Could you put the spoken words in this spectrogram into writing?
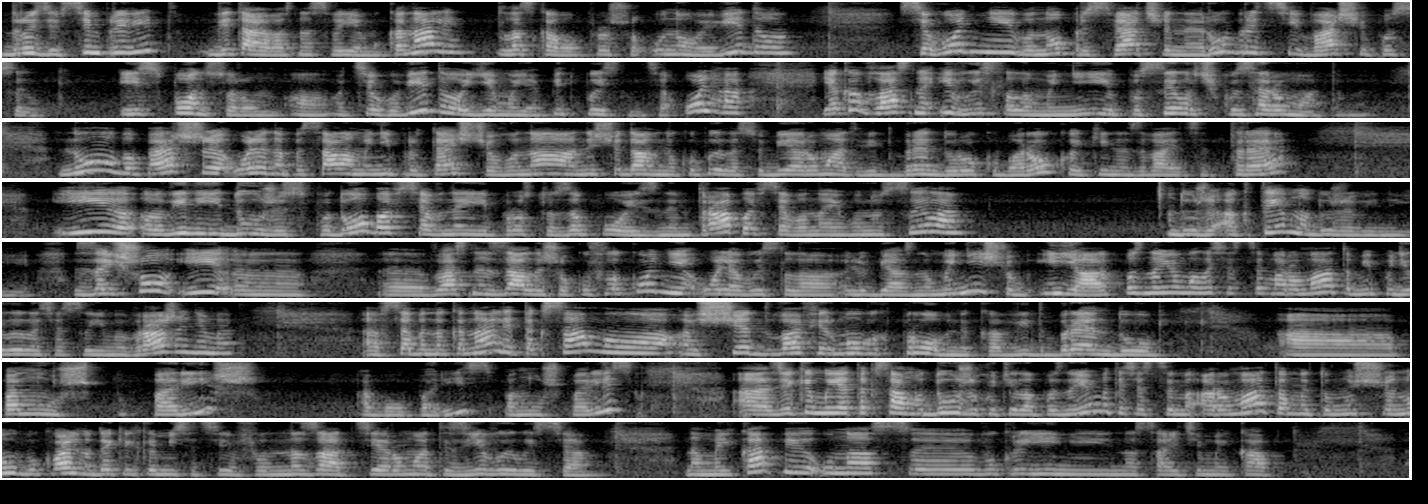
Друзі, всім привіт! Вітаю вас на своєму каналі. Ласкаво прошу у нове відео. Сьогодні воно присвячене рубриці Ваші посилки. І спонсором цього відео є моя підписниця Ольга, яка, власне, і вислала мені посилочку з ароматами. Ну, по-перше, Оля написала мені про те, що вона нещодавно купила собі аромат від бренду Року Бароко, який називається Тре. І е, він їй дуже сподобався, в неї просто запой з ним трапився, вона його носила дуже активно, дуже він її зайшов. І, е, е, власне, залишок у флаконі Оля вислала люб'язно мені, щоб і я познайомилася з цим ароматом і поділилася своїми враженнями в себе на каналі. Так само ще два фірмових пробника від бренду Пануш Паріж або Паріс, Пануш Паріс, з якими я так само дуже хотіла познайомитися з цими ароматами, тому що ну, буквально декілька місяців назад ці аромати з'явилися на мейкапі у нас е, в Україні на сайті Мейкап.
